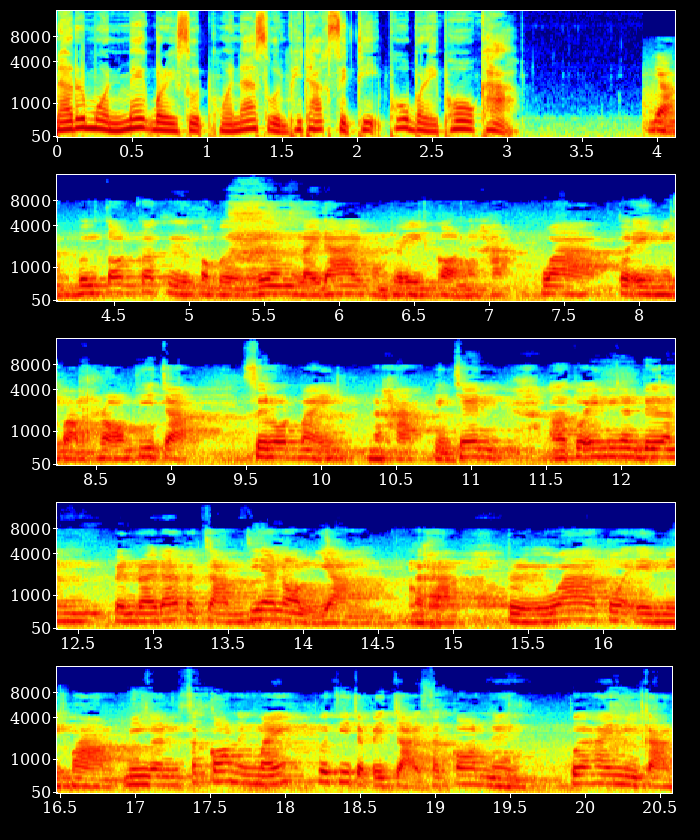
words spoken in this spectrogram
นฤมลเมฆบริสุทธิ์หัวหน้าศูนย์พิทักษ์สิทธิผู้บริโภคค่ะ อย่างเบื้องต้นก็คือประเมินเรื่องรายได้ของตัวเองก่อนนะคะ ว่าตัวเองมีความพร้อมที่จะซื้อรถไหมนะคะ อย่างเช่น ตัวเองมีเงินเดือนเป็นรายได้ประจำที่แน่นอนหรือยังนะคะ หรือว่าตัวเองมีความมีเงินสักก้อนหนึ่งไหมเพื่อที่จะไปจ่ายสักก้อนหนึ่ง เพื่อให้มีการ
